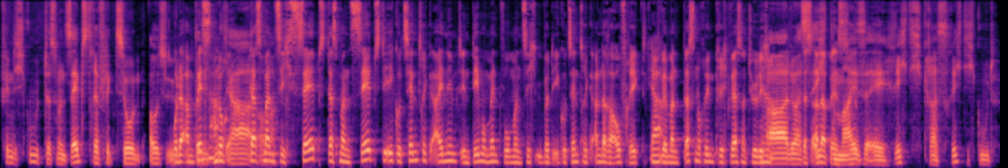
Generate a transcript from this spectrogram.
Finde ich gut, dass man Selbstreflexion ausübt. Oder am dann- besten noch, ja, dass oh. man sich selbst, dass man selbst die Egozentrik einnimmt in dem Moment, wo man sich über die Egozentrik anderer aufregt. Ja. Wenn man das noch hinkriegt, wäre es natürlich, Ah, du hast das echt eine Allerbeste. Meise, ey. Richtig krass, richtig gut.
